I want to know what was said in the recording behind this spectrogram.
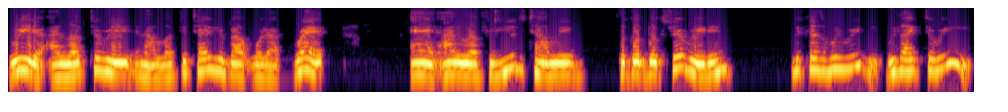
reader. I love to read, and I love to tell you about what I've read, and I love for you to tell me the good books you're reading because we read. We like to read.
